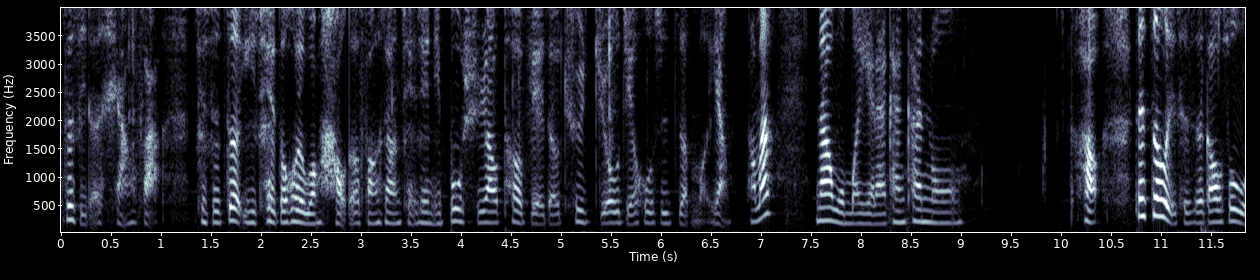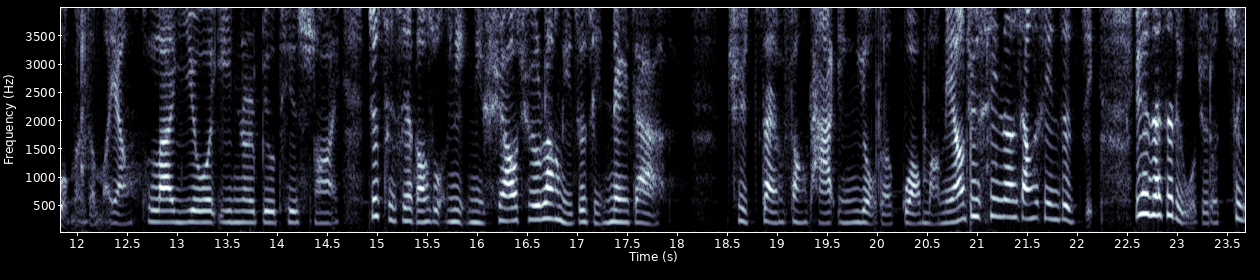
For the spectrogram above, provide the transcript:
自己的想法，其实这一切都会往好的方向前进。你不需要特别的去纠结或是怎么样，好吗？那我们也来看看哦。好，在这里其实告诉我们怎么样，Let your inner beauty shine，就其实也告诉你，你需要去让你自己内在。去绽放它应有的光芒，你要去信任、相信自己，因为在这里，我觉得最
